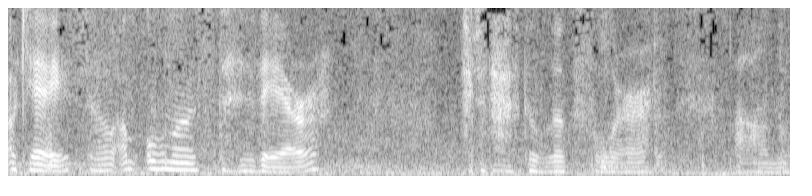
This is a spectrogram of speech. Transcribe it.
Okay, so I'm almost there. I just have to look for um,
